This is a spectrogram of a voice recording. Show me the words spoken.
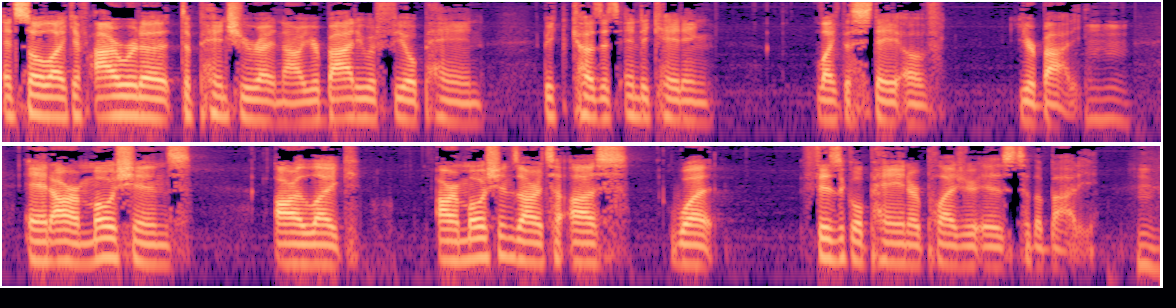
And so like if I were to to pinch you right now, your body would feel pain because it's indicating like the state of your body. Mm-hmm. And our emotions are like our emotions are to us what physical pain or pleasure is to the body. Hmm.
